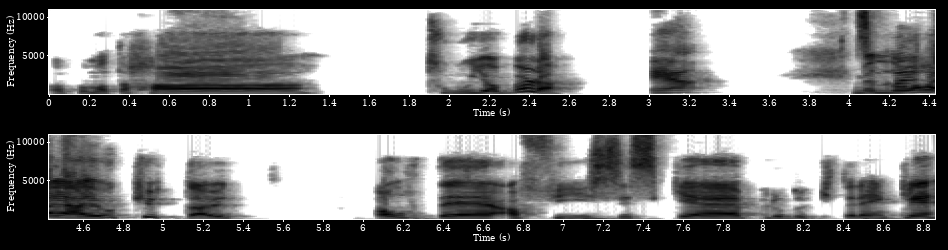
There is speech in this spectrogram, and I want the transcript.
å på en måte ha to jobber, da. Ja. Men nå har jeg jo kutta ut alt det av fysiske produkter, egentlig.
